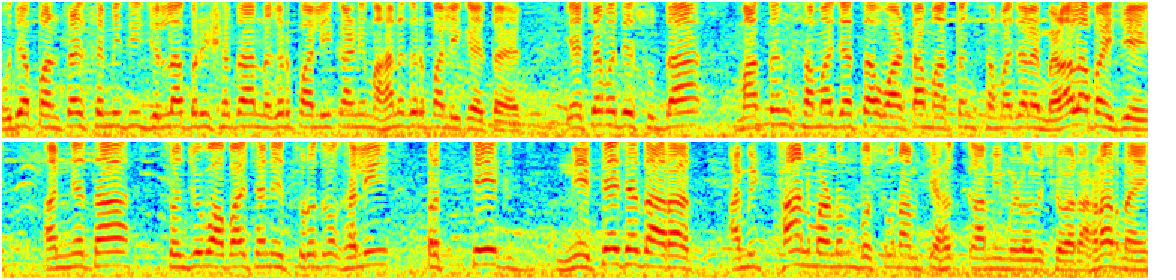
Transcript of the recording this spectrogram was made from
उद्या पंचायत समिती जिल्हा परिषदा नगरपालिका आणि महानगरपालिका येत आहेत. याच्यामध्ये सुद्धा मातंग समाजाचा वाटा मातंग समाजाला मिळाला पाहिजे. अन्यथा संजूबाबाच्या नेतृत्वाखाली प्रत्येक नेत्याच्या दारात आम्ही ठाण मांडून बसून आमचे हक्क आम्ही मिळवल्याशिवाय राहणार नाही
